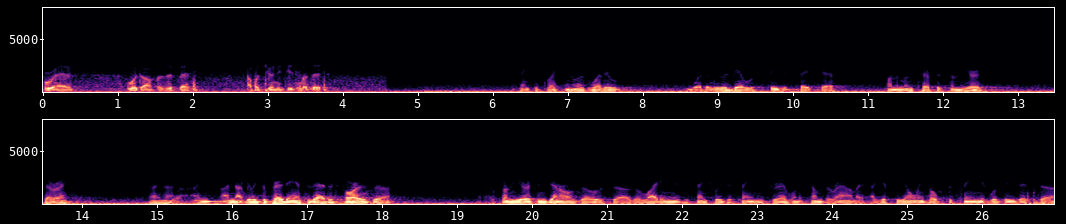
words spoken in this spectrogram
rev would offer the best opportunities for this? I think the question was whether whether we would be able to see the spacecraft on the moon's surface from the Earth. That right? I'm not, I'm, I'm not really prepared to answer that. As far as uh, uh, from the Earth in general goes, uh, the lighting is essentially the same each rev when it comes around. I, I guess the only hope for seeing it would be that uh,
